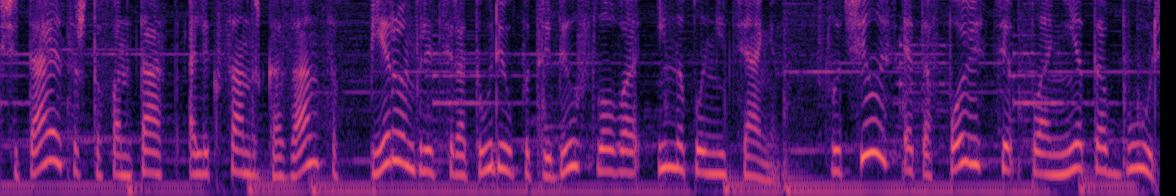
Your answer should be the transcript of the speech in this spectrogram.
Считается, что фантаст Александр Казанцев первым в литературе употребил слово «инопланетянин». Случилось это в повести «Планета бурь».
